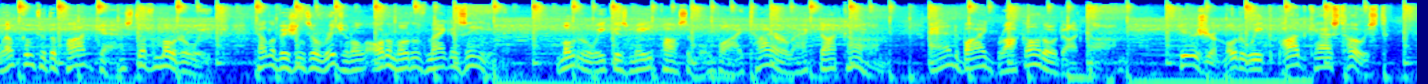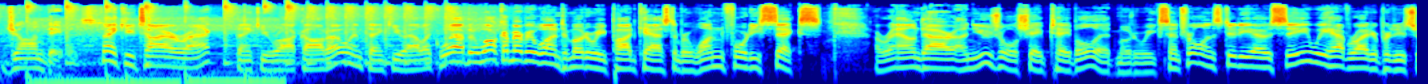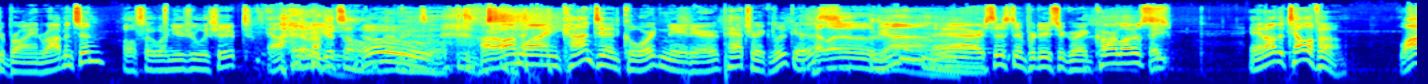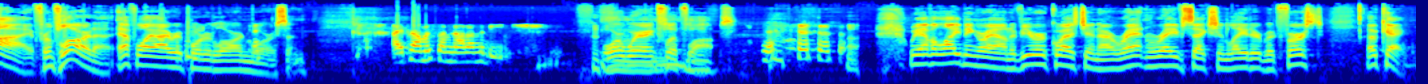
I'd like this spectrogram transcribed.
Welcome to the podcast of Motorweek, television's original automotive magazine. Motorweek is made possible by TireRack.com and by RockAuto.com. Here's your Motorweek podcast host, John Davis. Thank you, Tire Rack. Thank you, Rock Auto. And thank you, Alec Webb. And welcome, everyone, to Motor Week podcast number 146. Around our unusual shaped table at Motor Week Central in Studio C, we have writer producer Brian Robinson. Also unusually shaped. Never gets old. Never oh. gets old. Our online content coordinator, Patrick Lucas. Hello, John. And our assistant producer, Greg Carlos. And on the telephone, live from Florida, FYI reporter Lauren Morrison. I promise I'm not on the beach. or wearing flip flops. we have a lightning round, a viewer question, our rant and rave section later. But first, okay.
